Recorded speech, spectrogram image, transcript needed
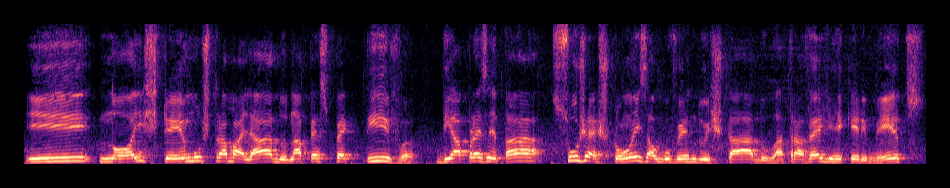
e nós temos trabalhado na perspectiva de apresentar sugestões ao governo do estado através de requerimentos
